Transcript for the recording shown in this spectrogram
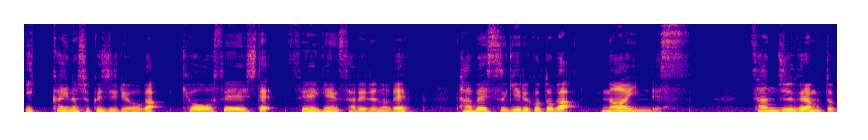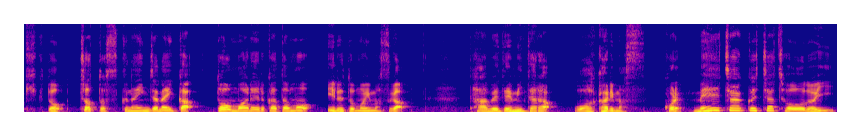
1回の食事量が強制して制限されるので食べ過ぎることがないんです。30g と聞くとちょっと少ないんじゃないかと思われる方もいると思いますが食べてみたらわかります。これめちゃくちゃちょうどいい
